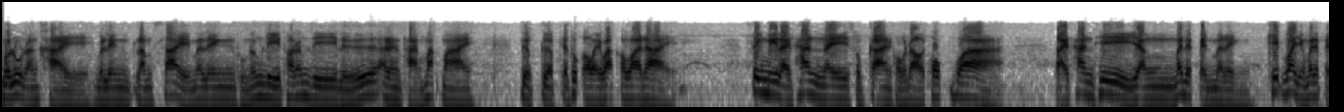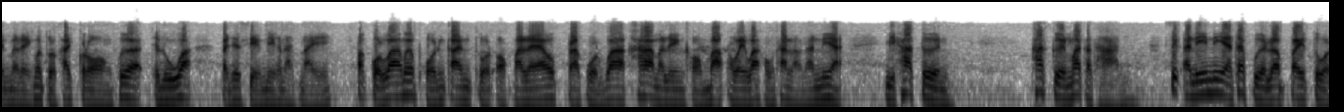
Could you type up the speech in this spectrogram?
มดลูกรังไข่มะเร็งลำไส้มะเร็งถุงน้ำดีท่อน้ำดี หรืออะไรต่างๆมากมาย เกือบเกือบๆจะทุกอวัยวะก็ว่าได้ ซึ่งมีหลายท่านในประสบการณ์ของเราพบว่าหลายท่านที่ยังไม่ได้เป็นมะเร็ง คิดว่ายังไม่ได้เป็นมะเร็งมาตรวจคัดกรอง เพื่อจะรู้ว่าปัจจัยเสี่ยงมีขนาดไหน ปรากฏว่าเมื่อผลการตรวจออกมาแล้ว ปรากฏว่าค่ามะเร็งของบางอวัยวะของท่านเหล่านั้นเนี่ยมีค่าเกินค่าเกินมาตรฐาน ซึ่งอันนี้เนี่ยถ้าเผื่อเราไปตรวจ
